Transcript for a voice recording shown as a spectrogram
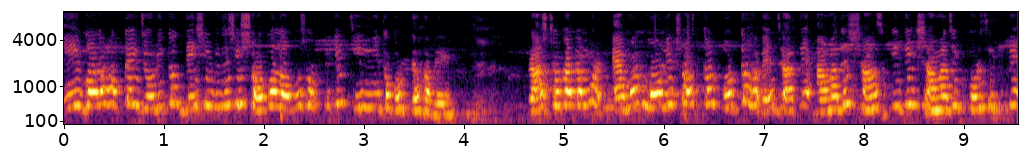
এই গণহত্যায় জড়িত দেশি বিদেশি সকল অপশক্তিকে চিহ্নিত করতে হবে। রাষ্ট্র এমন মৌলিক সংস্কার করতে হবে যাতে আমাদের সাংস্কৃতিক, সামাজিক পরিস্থিতিতে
